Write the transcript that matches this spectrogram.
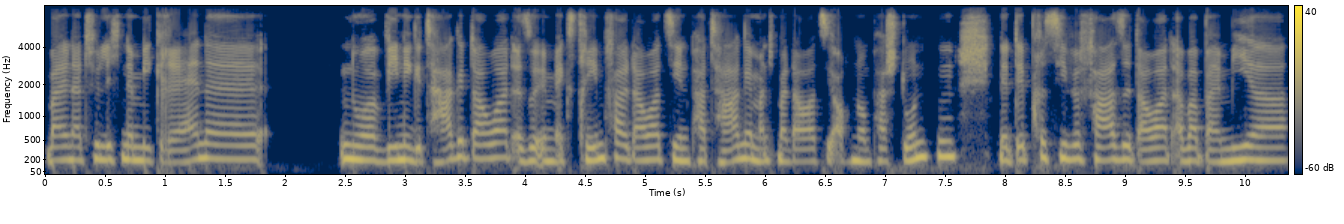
weil natürlich eine Migräne nur wenige Tage dauert. Also im Extremfall dauert sie ein paar Tage, manchmal dauert sie auch nur ein paar Stunden. Eine depressive Phase dauert aber bei mir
